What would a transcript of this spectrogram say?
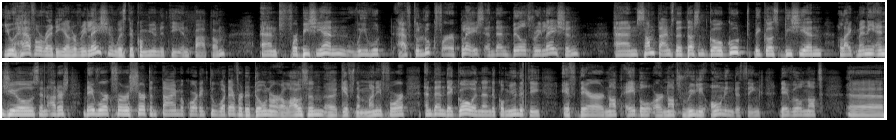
You have already a relation with the community in Patan, and for BCN, we would have to look for a place and then build relation and sometimes that doesn't go good because BCN, like many NGOs and others, they work for a certain time according to whatever the donor allows them, uh, gives them money for. And then they go and then the community, if they're not able or not really owning the things, they will not, uh,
